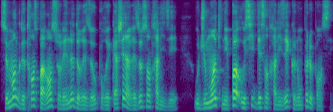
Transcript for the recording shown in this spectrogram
Ce manque de transparence sur les nœuds de réseau pourrait cacher un réseau centralisé, ou du moins qui n'est pas aussi décentralisé que l'on peut le penser.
